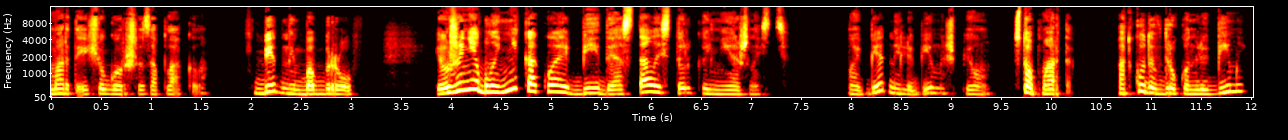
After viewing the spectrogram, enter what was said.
Марта еще горше заплакала. Бедный Бобров. И уже не было никакой обиды, осталась только нежность. Мой бедный любимый шпион. Стоп, Марта, откуда вдруг он любимый?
